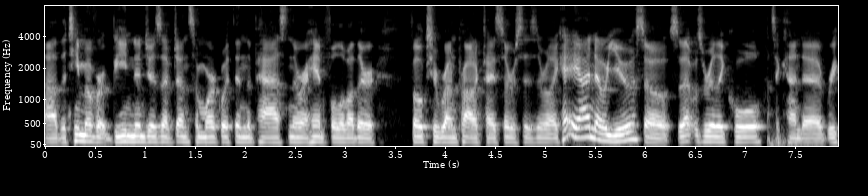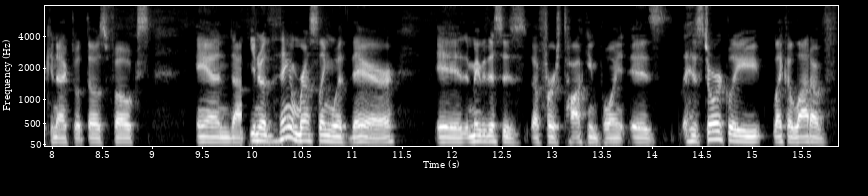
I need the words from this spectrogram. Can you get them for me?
uh, the team over at Bean Ninjas I've done some work with in the past, and there were a handful of other folks who run Productize services that were like, "Hey, I know you." So so that was really cool to kind of reconnect with those folks. And uh, you know, the thing I'm wrestling with there is maybe this is a first talking point is historically like a lot of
